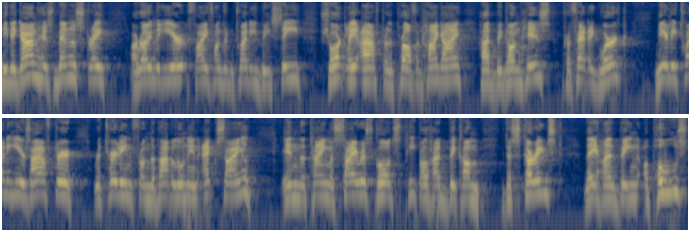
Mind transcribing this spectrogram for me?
He began his ministry around the year 520 BC, shortly after the prophet Haggai had begun his prophetic work. Nearly 20 years after returning from the Babylonian exile, in the time of Cyrus, God's people had become discouraged. They had been opposed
